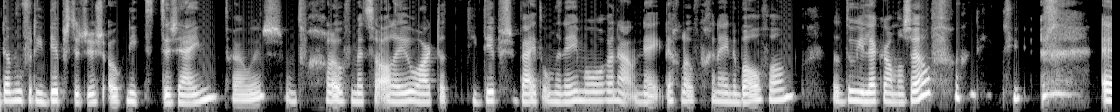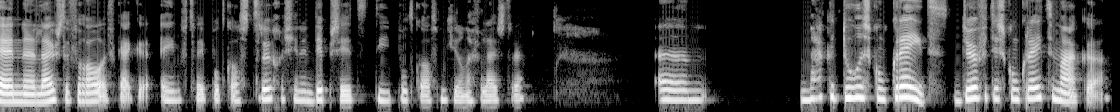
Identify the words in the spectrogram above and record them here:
Dan hoeven die dips er dus ook niet te zijn, trouwens. Want we geloven met z'n allen heel hard dat die dips bij het ondernemen horen. Nou, nee, daar geloof ik geen ene bal van. Dat doe je lekker allemaal zelf. en uh, luister vooral even kijken, één of twee podcasts terug. Als je in een dip zit, die podcast moet je dan even luisteren. Um, maak het doel eens concreet. Durf het eens concreet te maken.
